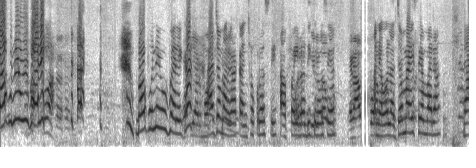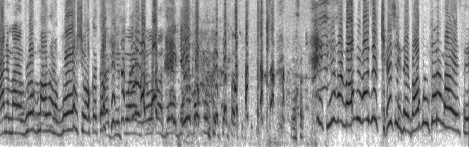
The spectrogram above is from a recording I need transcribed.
બાપુ ને ઊભા રે. બાપુ ને ઊભા રે કા? આ જો મારા કાકા છોકરો છે, આ ફઈ નો દીકરો છે. અને ઓલા જમાય છે મારા ને મારા બ્લોગમાં આવવાનો બહુ શોખ હતો. પણ બાપુ પાસે છે. સાહેબ બાપુ શરમ આવે છે.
